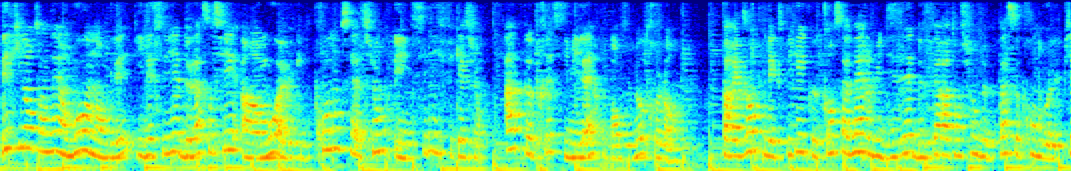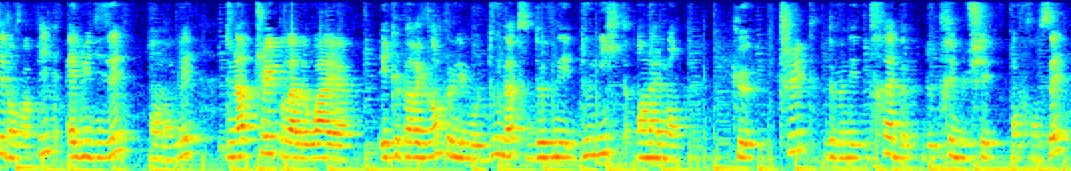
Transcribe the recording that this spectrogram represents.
Dès qu'il entendait un mot en anglais, il essayait de l'associer à un mot avec une prononciation et une signification à peu près similaires dans une autre langue. Par exemple, il expliquait que quand sa mère lui disait de faire attention de ne pas se prendre les pieds dans un fil, elle lui disait, en anglais, Do not trip over the wire. Et que par exemple, les mots do not devenaient do nicht en allemand. Que trip devenait treb de trébucher en français,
